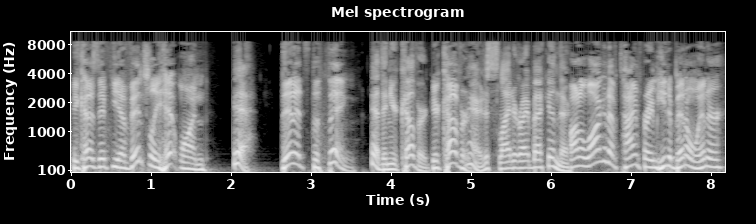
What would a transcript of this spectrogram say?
Because if you eventually hit one, Yeah. then it's the thing. Yeah, then you're covered. You're covered. Yeah, just slide it right back in there. On a long enough time frame, he'd have been a winner.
